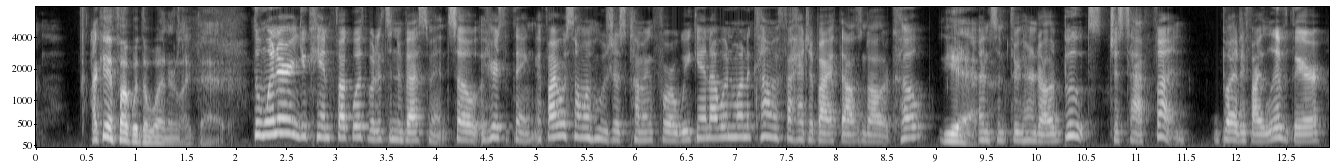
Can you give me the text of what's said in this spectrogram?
I can't fuck with the winter like that. The winter you can't fuck with, but it's an investment. So here's the thing: if I was someone who was just coming for a weekend, I wouldn't want to come if I had to buy a thousand dollar coat Yeah. and some three hundred dollar boots just to have fun. But if I live there,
